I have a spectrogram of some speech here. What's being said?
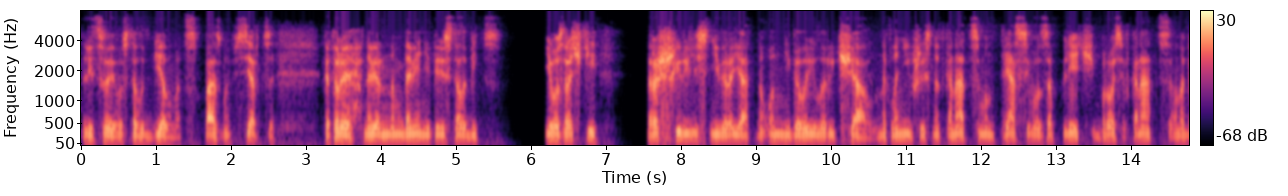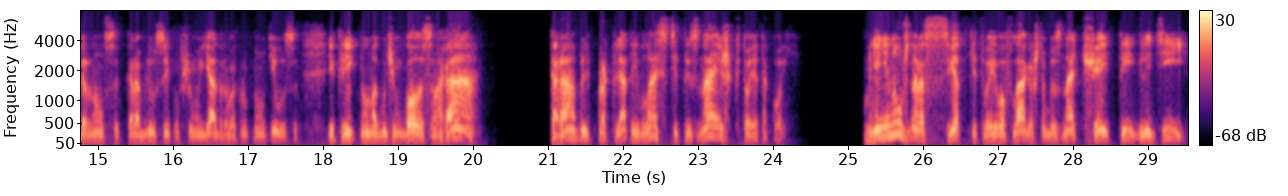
Лицо его стало белым от спазмов в сердце, которое, наверное, на мгновение перестало биться. Его зрачки расширились невероятно. Он не говорил, а рычал. Наклонившись над канадцем, он тряс его за плечи, бросив канадца. Он обернулся к кораблю, сыпавшему ядра вокруг Наутилуса, и крикнул могучим голосом «Ага! Корабль проклятой власти, ты знаешь, кто я такой? Мне не нужно расцветки твоего флага, чтобы знать, чей ты, гляди.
